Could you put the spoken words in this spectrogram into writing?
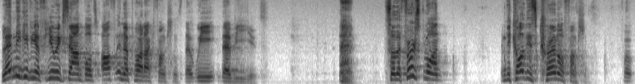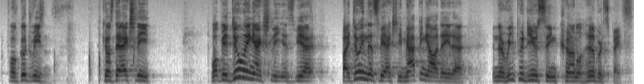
let me give you a few examples of inner product functions that we, that we use. so the first one, and we call these kernel functions for, for good reasons. Because they're actually, what we're doing actually is we are, by doing this, we're actually mapping our data in a reproducing kernel Hilbert space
